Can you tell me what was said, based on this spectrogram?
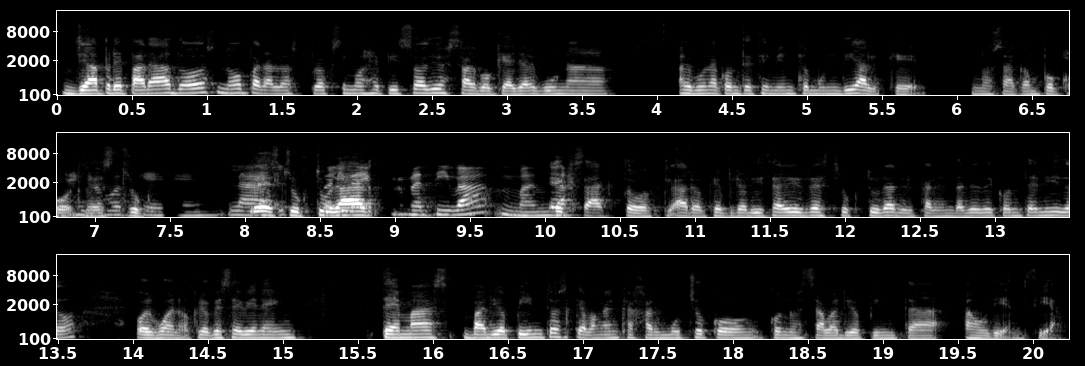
ya preparados, ¿no? Para los próximos episodios, salvo que haya alguna, algún acontecimiento mundial que nos haga un poco reestructurar. informativa manda. Exacto, claro, que priorizar y reestructurar el calendario de contenido, pues bueno, creo que se vienen temas variopintos que van a encajar mucho con, nuestra variopinta audiencia.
